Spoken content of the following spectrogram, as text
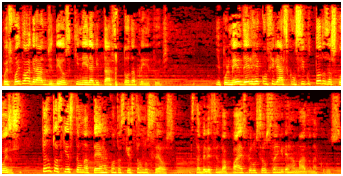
Pois foi do agrado de Deus que nele habitasse toda a plenitude, e por meio dele reconciliasse consigo todas as coisas, tanto as que estão na terra quanto as que estão nos céus, estabelecendo a paz pelo seu sangue derramado na cruz.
